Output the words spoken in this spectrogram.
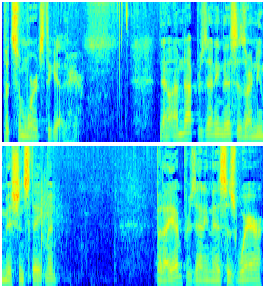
put some words together here. Now, I'm not presenting this as our new mission statement, but I am presenting this as where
